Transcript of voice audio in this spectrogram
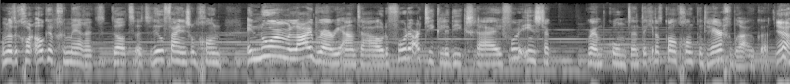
Omdat ik gewoon ook heb gemerkt dat het heel fijn is om gewoon een enorme library aan te houden. Voor de artikelen die ik schrijf, voor de Instagram content. Dat je dat gewoon, gewoon kunt hergebruiken. Ja.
